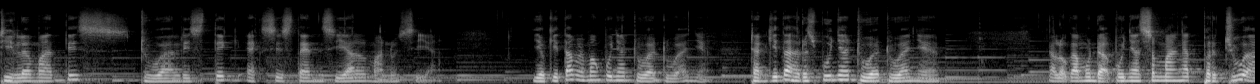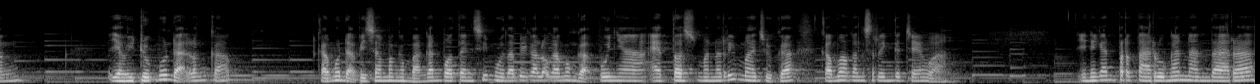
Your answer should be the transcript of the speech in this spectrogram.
dilematis dualistik eksistensial manusia. Ya kita memang punya dua-duanya dan kita harus punya dua-duanya. Kalau kamu tidak punya semangat berjuang ya hidupmu tidak lengkap. Kamu tidak bisa mengembangkan potensimu, tapi kalau kamu nggak punya etos menerima juga, kamu akan sering kecewa. Ini kan pertarungan antara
